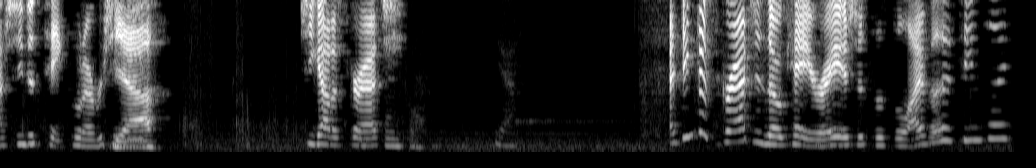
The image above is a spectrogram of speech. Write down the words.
ask. She just takes whatever she Yeah. needs. She got a scratch. Yeah. I think the scratch is okay, right? It's just the saliva. It seems like.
